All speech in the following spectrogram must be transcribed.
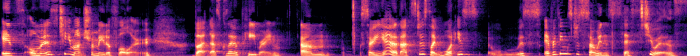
It's almost too much for me to follow, but that's because I have a pea brain. Um, so yeah, that's just like what is is everything's just so incestuous.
